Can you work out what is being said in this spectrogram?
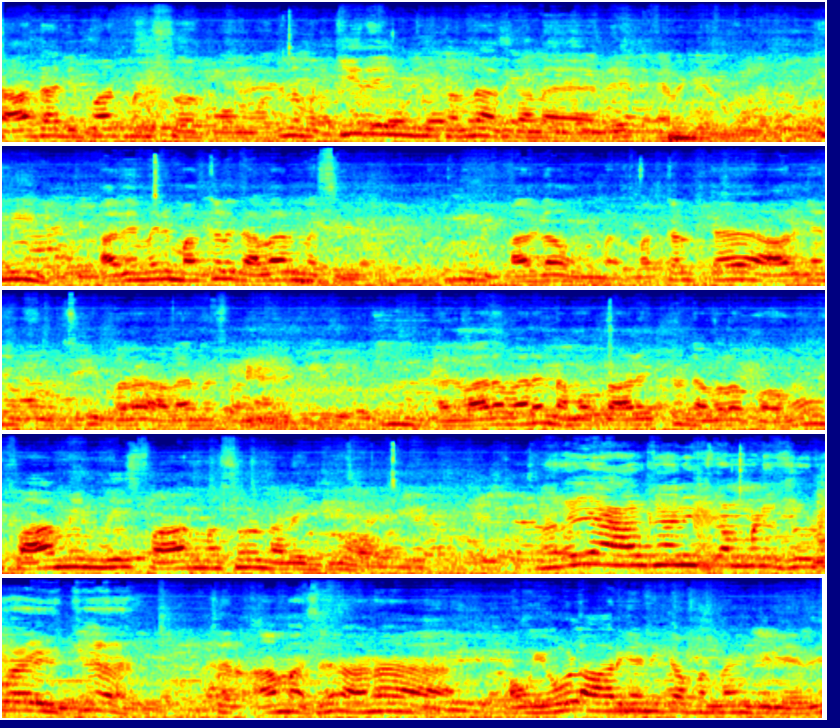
சாதா டிபார்ட்மெண்ட் ஸ்டோர் போகும்போது நம்ம கீரைங்களுக்கு வந்து அதுக்கான ரேட் கிடைக்கிறது இல்லை அதே மாதிரி மக்களுக்கு அவேர்னஸ் இல்லை. அதுதான் உண்மை. மக்கள்கிட்ட ஆர்கானிக் ஃபுட்ஸுக்கு இப்போ தான் அவேர்னஸ் வந்துருக்கு அது வர வர நம்ம ப்ராடக்ட்டும் டெவலப் ஆகும். ஃபார்மிங் வைஸ் ஃபார்மர்ஸும் நல்லா இம்ப்ரூவ் ஆகும். நிறைய ஆர்கானிக் கம்பெனிஸ் உருவாயிடுச்சு சார் ஆமாம் சார். ஆனால் அவங்க எவ்வளோ ஆர்கானிக்காக பண்ணாங்க தெரியாது.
